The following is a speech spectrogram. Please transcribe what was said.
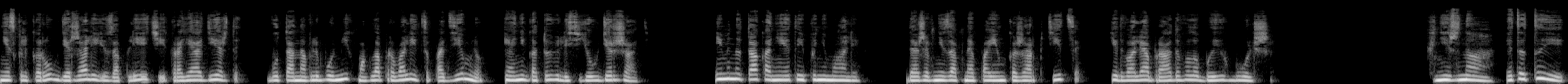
Несколько рук держали ее за плечи и края одежды, будто она в любой миг могла провалиться под землю, и они готовились ее удержать. Именно так они это и понимали. Даже внезапная поимка жар птицы едва ли обрадовало бы их больше. «Княжна, это ты,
